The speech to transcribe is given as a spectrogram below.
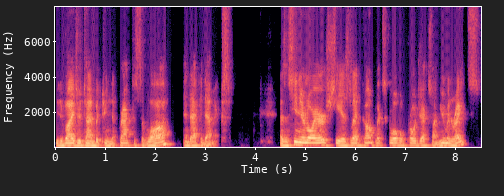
She divides her time between the practice of law and academics. As a senior lawyer, she has led complex global projects on human rights,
